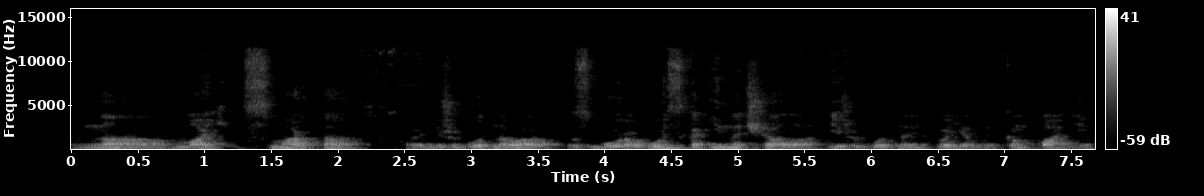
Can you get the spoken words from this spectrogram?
на май с марта ежегодного сбора войска и начала ежегодной военной кампании.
